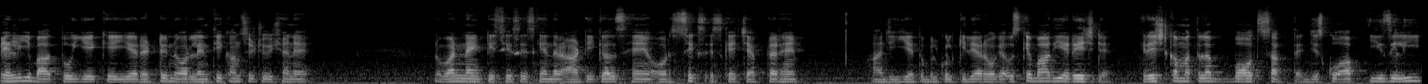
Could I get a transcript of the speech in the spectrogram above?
पहली बात तो ये कि ये रिटन और लेंथी कॉन्स्टिट्यूशन है। 196 इसके अंदर आर्टिकल्स हैं और सिक्स इसके चैप्टर हैं। हाँ जी, ये तो बिल्कुल क्लियर हो गया। उसके बाद ये रिज्ड है। रिज्ड का मतलब बहुत सख्त है, जिसको आप इजीली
